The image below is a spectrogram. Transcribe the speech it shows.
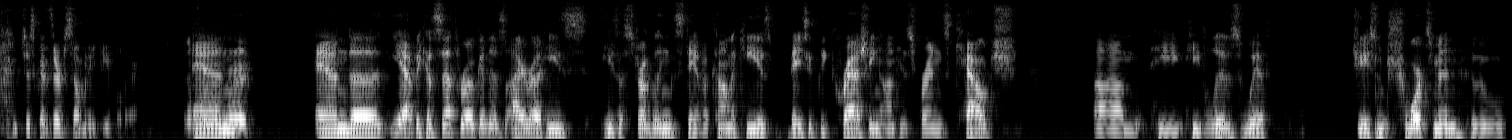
just because there's so many people there. That's And- what I've heard. And uh, yeah, because Seth Rogen is Ira, he's he's a struggling stand-up comic. He is basically crashing on his friend's couch. Um, he he lives with Jason Schwartzman, who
